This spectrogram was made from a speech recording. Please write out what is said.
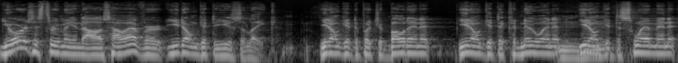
Yours is three million dollars. However, you don't get to use the lake. You don't get to put your boat in it. You don't get to canoe in it. You don't get to swim in it.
